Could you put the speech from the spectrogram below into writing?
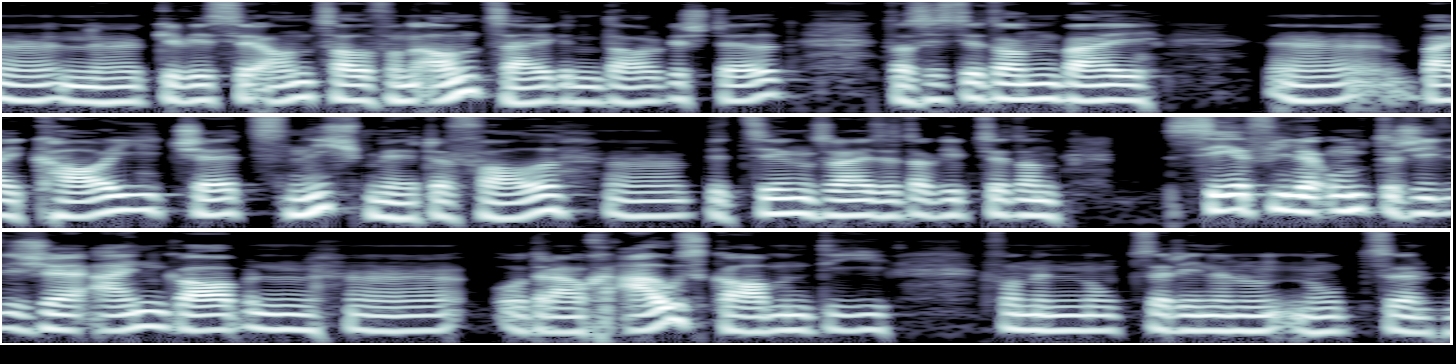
äh, eine gewisse Anzahl von Anzeigen dargestellt. Das ist ja dann bei äh, bei KI-Chats nicht mehr der Fall, äh, beziehungsweise da gibt es ja dann sehr viele unterschiedliche Eingaben äh, oder auch Ausgaben, die von den Nutzerinnen und Nutzern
